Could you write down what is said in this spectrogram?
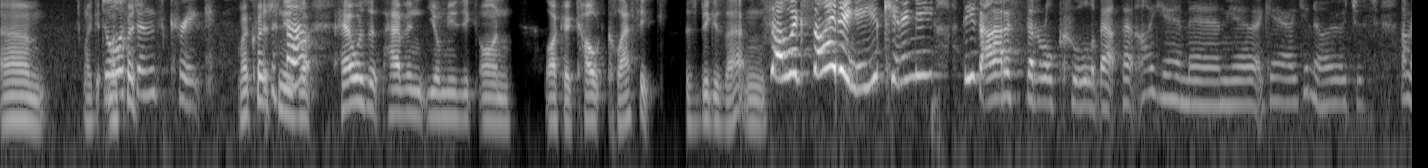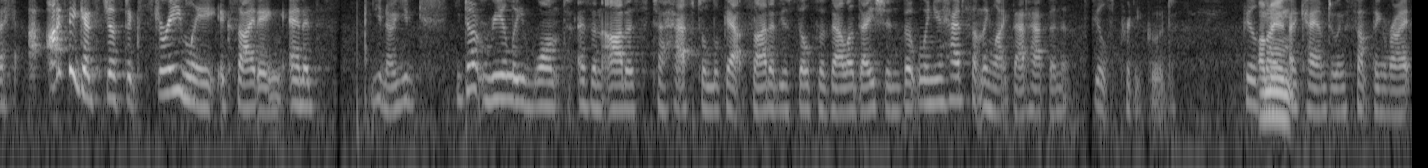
Um, like, Dawson's my Creek. My question is, like, how was it having your music on like a cult classic as big as that. And so exciting! Are you kidding me? These artists that are all cool about that. Oh yeah, man, yeah, yeah. You know, it just I mean, I think it's just extremely exciting, and it's you know you you don't really want as an artist to have to look outside of yourself for validation but when you have something like that happen it feels pretty good feels I like mean, okay i'm doing something right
